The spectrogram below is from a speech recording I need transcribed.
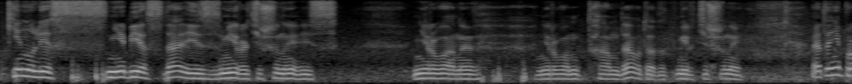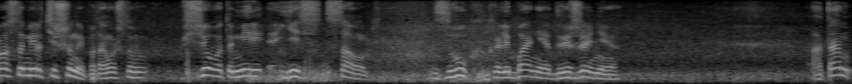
кинули с небес, да, из мира тишины, из Нирваны, Нирвантхам, да, вот этот мир тишины. Это не просто мир тишины, потому что все в этом мире есть саунд, звук, колебания, движение. А там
